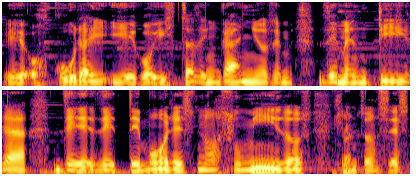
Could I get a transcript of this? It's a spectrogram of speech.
eh, oscura y, egoísta de engaños, de, mentira, de, temores no asumidos. Entonces,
